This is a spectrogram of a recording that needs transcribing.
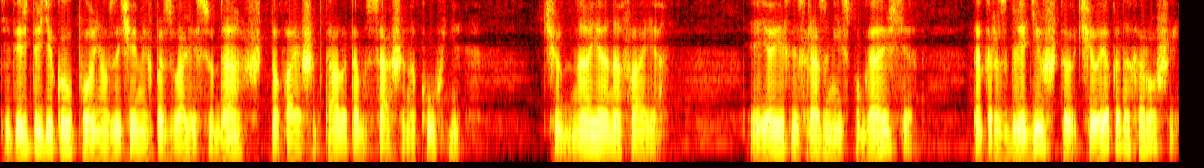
Теперь Третьяков понял, зачем их позвали сюда, что Фая шептала там Саше на кухне. Чудная она Фая. Ее, если сразу не испугаешься, так разглядишь, что человек она хороший.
